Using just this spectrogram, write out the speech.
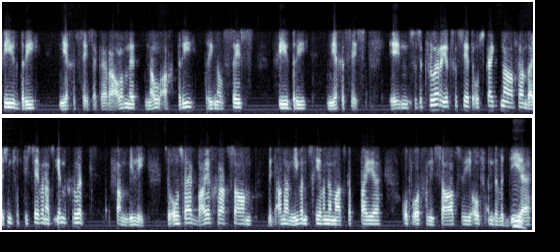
4396. Ek herhaal hom net 083 306 4396. En soos ek vroeër reeds gesê het, ons kyk na Foundation 57 as een groot familie. So ons werk baie graag saam met ander nuwensgewende maatskappye of organisasies of individue. Hmm.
